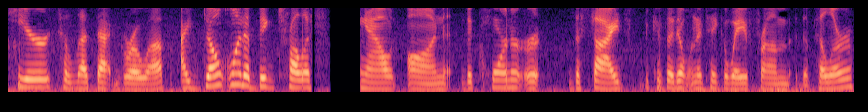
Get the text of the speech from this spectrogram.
here to let that grow up. I don't want a big trellis out on the corner or the sides because I don't want to take away from the pillar.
